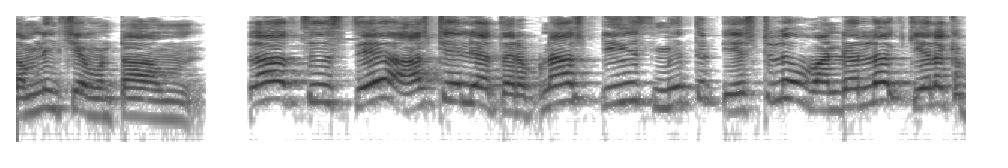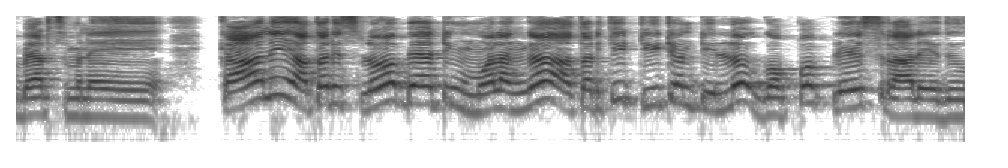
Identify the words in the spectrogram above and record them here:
గమనించే ఉంటాం. ఇలా చూస్తే ఆస్ట్రేలియా తరపున స్టీవ్ స్మిత్ టెస్టులు వన్డేల్లో కీలక బ్యాట్స్మనే. కానీ అతడి స్లో బ్యాటింగ్ మూలంగా అతడికి టీ ట్వంటీలో గొప్ప ప్లేస్ రాలేదు.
